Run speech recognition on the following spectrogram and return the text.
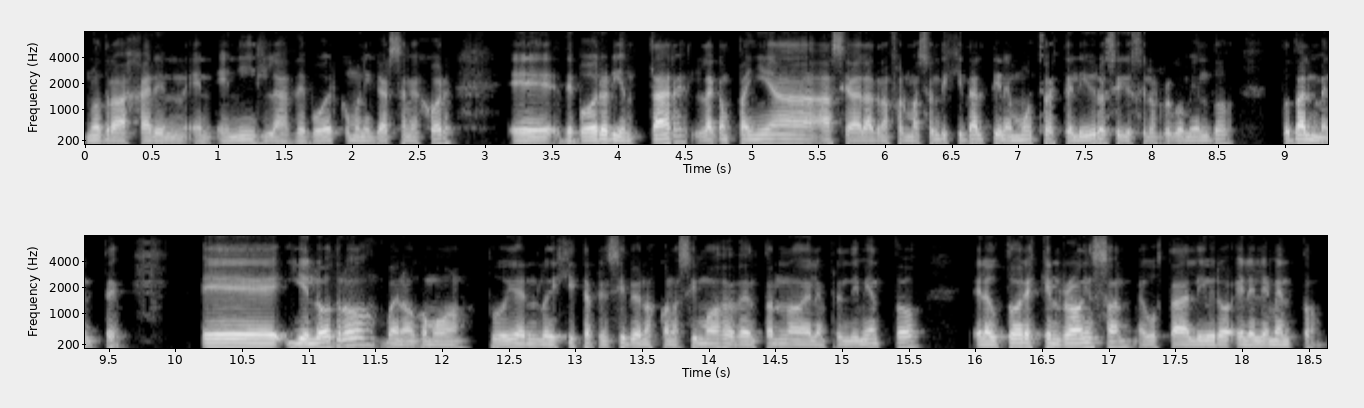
no trabajar en, en, islas, de poder comunicarse mejor, de poder orientar la compañía hacia la transformación digital, tiene mucho este libro, así que se los recomiendo totalmente. Eh, y el otro, bueno, como tú bien lo dijiste al principio, nos conocimos desde el entorno del emprendimiento. El autor es Ken Robinson, me gusta el libro El Elemento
